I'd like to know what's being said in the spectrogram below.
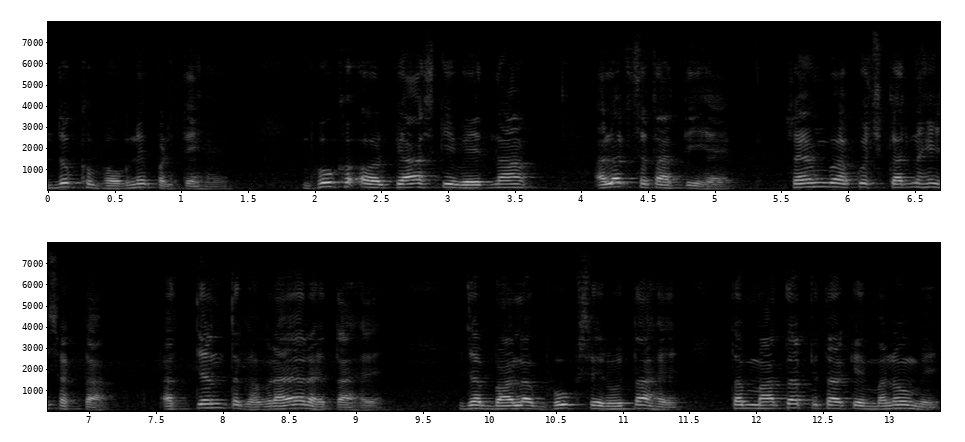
दुख भोगने पड़ते हैं। भूख और प्यास की वेदना अलग सताती है, स्वयं वह कुछ कर नहीं सकता। अत्यंत घबराया रहता है। जब बालक भूख से रोता है, तब माता पिता के मनों में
